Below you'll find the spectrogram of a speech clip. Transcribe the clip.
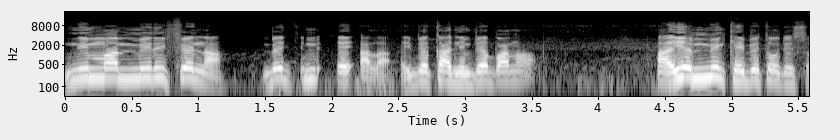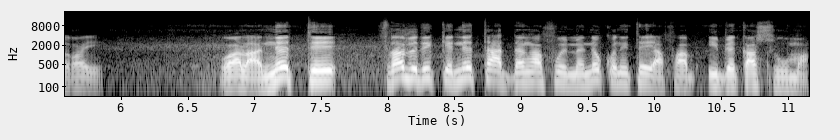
ni ma miiri fɛn na n bɛ e ala i bɛ ka nin bɛɛ banna a ye min kɛ i bɛ t'o de sɔrɔ yen wala ne tɛ sira bɛ di ke ne t'a danga foyi mɛ ne kɔni tɛ yafa i bɛ ka suw ma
